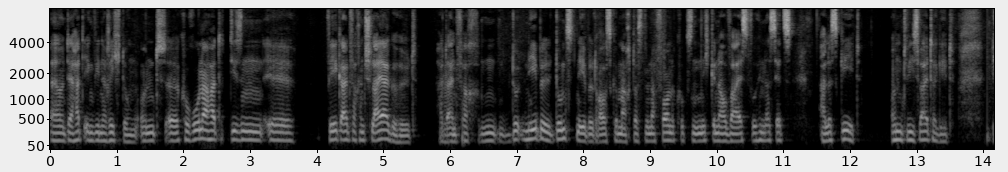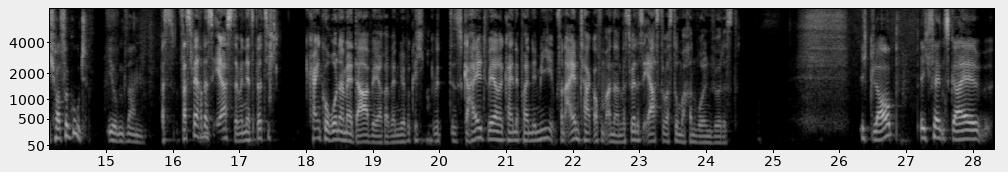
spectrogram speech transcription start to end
Äh, und der hat irgendwie eine Richtung. Und äh, Corona hat diesen äh, Weg einfach in Schleier gehüllt. Hat mhm. einfach Nebel, Dunstnebel draus gemacht, dass du nach vorne guckst und nicht genau weißt, wohin das jetzt alles geht und wie es weitergeht. Ich hoffe gut, irgendwann. Was, was wäre das Erste, wenn jetzt plötzlich kein Corona mehr da wäre, wenn wir wirklich das geheilt wäre, keine Pandemie, von einem Tag auf den anderen, was wäre das Erste, was du machen wollen würdest? Ich glaube, ich fände geil,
